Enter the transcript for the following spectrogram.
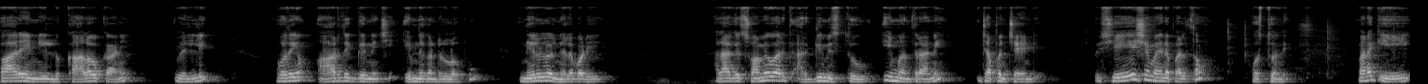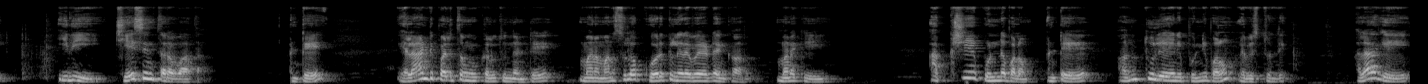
పారే నీళ్ళు కాలువ కానీ వెళ్ళి ఉదయం ఆరు దగ్గర నుంచి ఎనిమిది గంటల లోపు నీళ్ళలో నిలబడి అలాగే స్వామివారికి అర్ఘ్యమిస్తూ ఈ మంత్రాన్ని జపం చేయండి. విశేషమైన ఫలితం వస్తుంది. మనకి ఇది చేసిన తర్వాత అంటే ఎలాంటి ఫలితం కలుగుతుందంటే మన మనసులో కోరికలు నెరవేరడం కాదు. మనకి అక్షయ పుణ్యఫలం అంటే అంతులేని పుణ్యఫలం లభిస్తుంది. అలాగే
